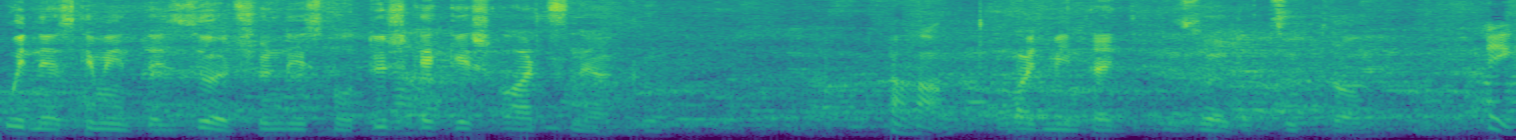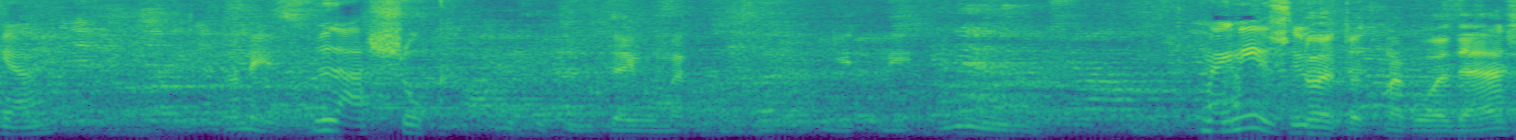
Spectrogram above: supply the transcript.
Úgy néz ki, mint egy zöld sündisznó tüskék és arc nélkül. Aha. Vagy mint egy zöld citrom. Igen. Na nézd. Lássuk. De jó megnyitni. Megnézzük. Töltött megoldás.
